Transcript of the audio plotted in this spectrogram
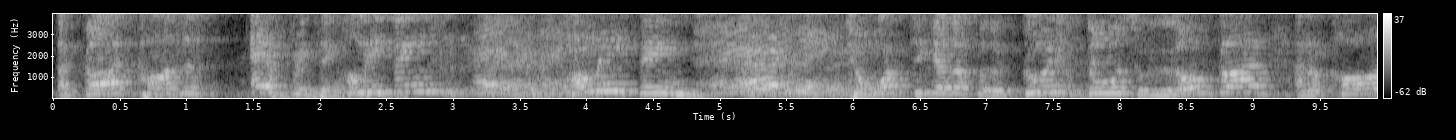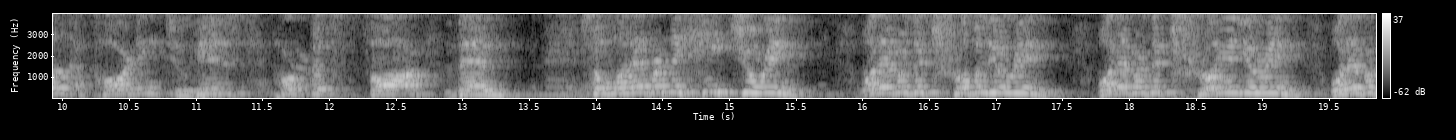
that God causes everything. How many things? Everything. How many things? Everything. To work together for the good of those who love God and are called according to His purpose for them. So, whatever the heat you're in, whatever the trouble you're in, whatever the trial you're in, whatever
